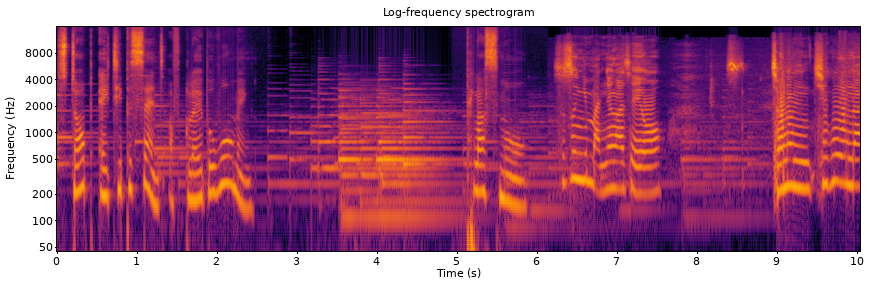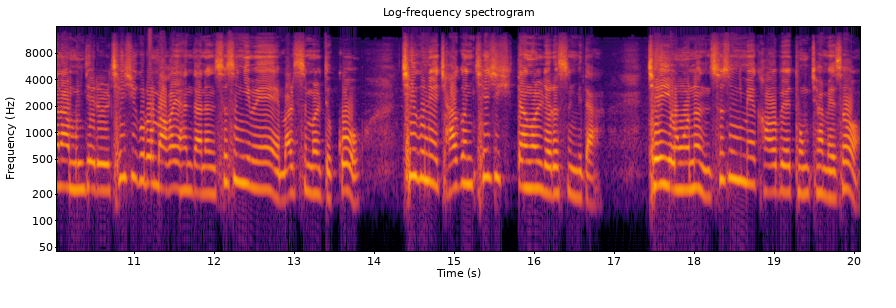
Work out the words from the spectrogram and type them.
Stop 80% of global warming. Plus. 스승님 안녕하세요. 저는 지구온난화 문제를 채식으로 막아야 한다는 스승님의 말씀을 듣고 최근에 작은 채식 식당을 열었습니다. 제 영혼은 스승님의 가업에 동참해서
